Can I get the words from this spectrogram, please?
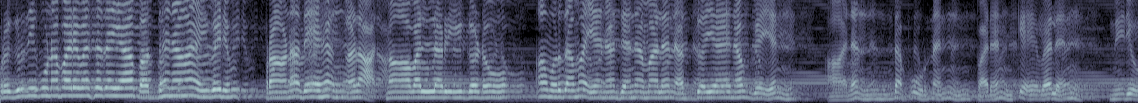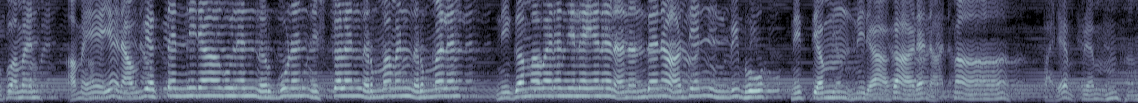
പ്രകൃതി ഗുണപരവശതയാ ബദ്ധനായി വരും പ്രാണദേഹങ്ങൾ ആത്മാവല്ലറികടോ അമൃതമയന ജനമലനദ്വയനവ്യയൻ ആനന്ദപൂർണൻ പരൻ കേവലൻ നിരുപമൻ അമേയൻ അവ്യക്തൻ നിരാകുലൻ നിർഗുണൻ നിഷ്കളൻ നിർമ്മമൻ നിർമ്മലൻ നിഗമവര നിലയനൻ അനന്തനാദ്യൻ വിഭു നിത്യം നിരാകാരനാത്മാ പരബ്രഹ്മം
